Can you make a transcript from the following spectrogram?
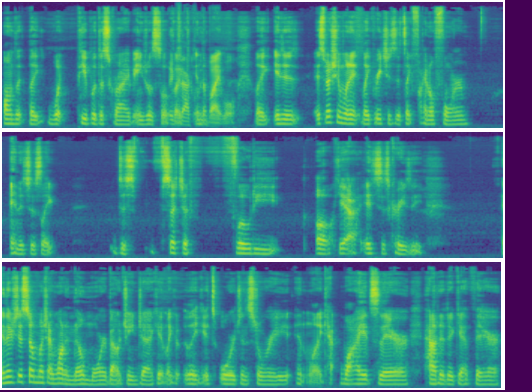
on the like what people describe angels to look like in the Bible. Like it is, especially when it like reaches its like final form, and it's just like just such a floaty. Oh yeah, it's just crazy. And there's just so much I want to know more about Jean Jacket, like like its origin story and like why it's there, how did it get there,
